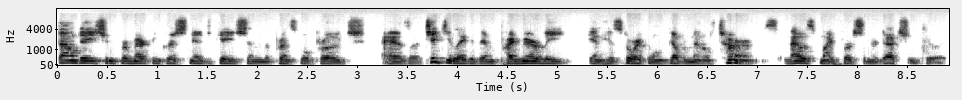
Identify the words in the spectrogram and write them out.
Foundation for American Christian Education, the principle approach, has articulated them primarily in historical and governmental terms. And that was my first introduction to it.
